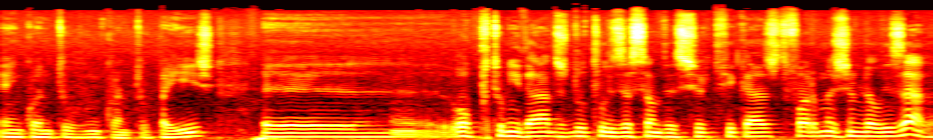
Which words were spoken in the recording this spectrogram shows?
enquanto, enquanto país, eh, oportunidades de utilização desses certificados de forma generalizada.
